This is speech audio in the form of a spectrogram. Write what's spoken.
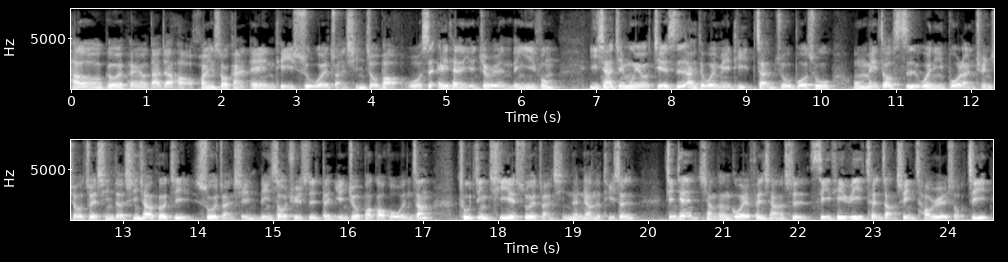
Hello，各位朋友，大家好，欢迎收看 ANT 数位转型周报，我是 A Ten 研究员林怡峰。以下节目由杰斯艾德威媒体赞助播出。我们每周四为您博览全球最新的行销科技、数位转型、零售趋势等研究报告或文章，促进企业数位转型能量的提升。今天想跟各位分享的是 CTV 成长性超越手机。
